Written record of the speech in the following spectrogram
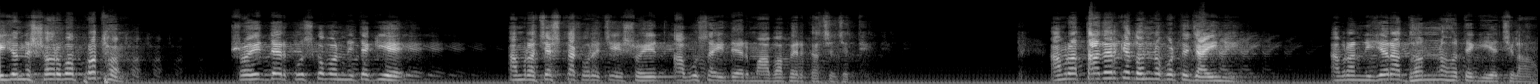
এই জন্য সর্বপ্রথম শহীদদের খোঁজখবর নিতে গিয়ে আমরা চেষ্টা করেছি শহীদ আবু সাইদের মা বাপের কাছে যেতে। আমরা তাদেরকে ধন্য করতে যাইনি। আমরা নিজেরা ধন্য হতে গিয়েছিলাম।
